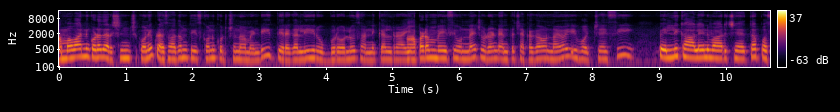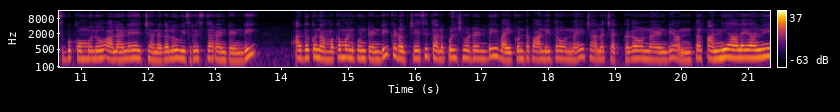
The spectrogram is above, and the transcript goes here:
అమ్మవారిని కూడా దర్శించుకొని ప్రసాదం తీసుకొని కూర్చున్నామండి. తిరగలి రుబ్బురోలు సన్నికల రాయి ఆపడం వేసి ఉన్నాయి. చూడండి ఎంత చక్కగా ఉన్నాయో. ఇవి వచ్చేసి పెళ్ళి కాలేని వారి చేత పసుపు కొమ్ములు అలానే శనగలు విసిరిస్తారంటండి. అదొక నమ్మకం అనుకుంటండి. ఇక్కడ వచ్చేసి తలుపులు చూడండి. వైకుంఠపాలితో ఉన్నాయి. చాలా చక్కగా ఉన్నాయండి. అంత అన్ని ఆలయాల్ని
